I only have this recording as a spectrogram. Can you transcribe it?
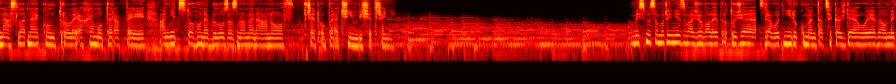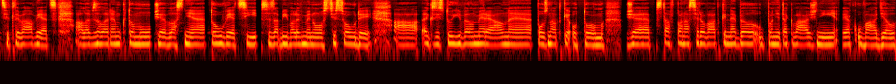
následné kontroly a chemoterapii a nic z toho nebylo zaznamenáno v předoperačním vyšetření. My jsme samozřejmě zvažovali, protože zdravotní dokumentace každého je velmi citlivá věc, ale vzhledem k tomu, že vlastně tou věcí se zabývaly v minulosti soudy a existují velmi reálné poznatky o tom, že stav pana Sirovátky nebyl úplně tak vážný, jak uváděl,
